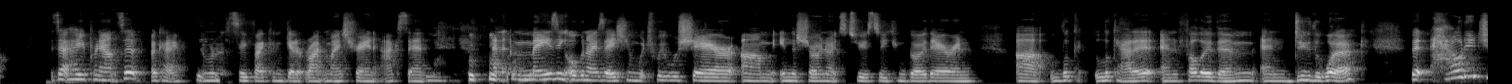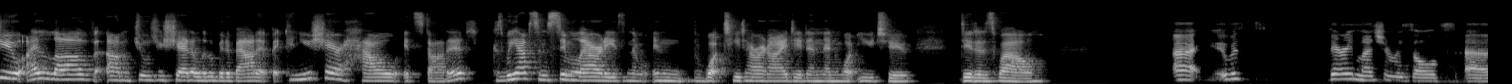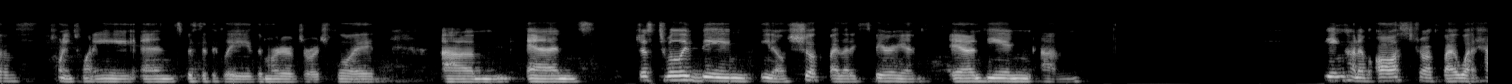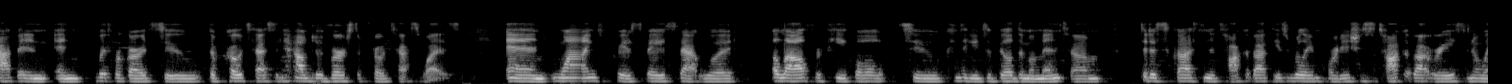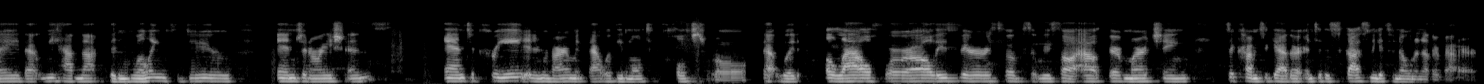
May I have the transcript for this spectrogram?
Is that how you pronounce it? Okay. I want to see if I can get it right in my Australian accent. An amazing organization, which we will share um, in the show notes too. So you can go there and uh, look, look at it and follow them and do the work. But how did you? I love, um, Jules, you shared a little bit about it, but can you share how it started? Because we have some similarities in, the, in what Tita and I did and then what you two did as well. Uh, it was very much a result of 2020 and specifically the murder of George Floyd. Um, and just really being, you know, shook by that experience and being um, being kind of awestruck by what happened and with regards to the protest and how diverse the protest was and wanting to create a space that would allow for people to continue to build the momentum to discuss and to talk about these really important issues to talk about race in a way that we have not been willing to do in generations and to create an environment that would be multicultural that would allow for all these various folks that we saw out there marching to come together and to discuss and get to know one another better.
